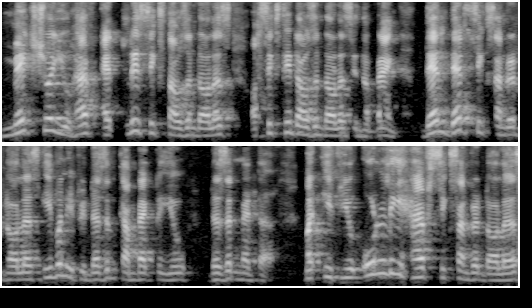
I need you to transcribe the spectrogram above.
make sure you have at least $6,000 or $60,000 in the bank. Then that $600, even if it doesn't come back to you, doesn't matter. But if you only have $600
